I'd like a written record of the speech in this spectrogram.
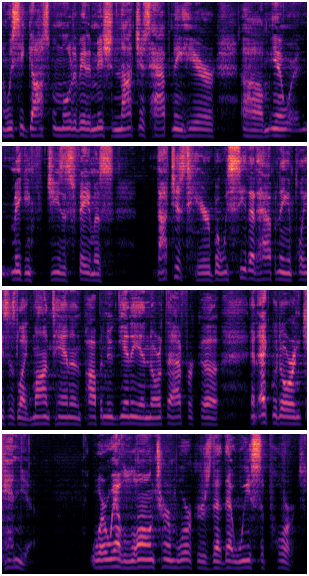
And we see gospel motivated mission not just happening here, um, you know, making Jesus famous, not just here, but we see that happening in places like Montana and Papua New Guinea and North Africa and Ecuador and Kenya, where we have long term workers that, that we support.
